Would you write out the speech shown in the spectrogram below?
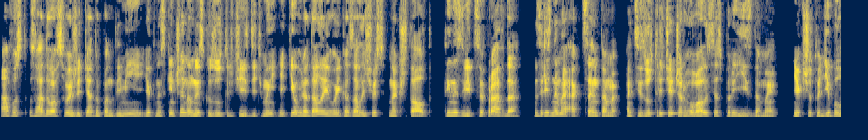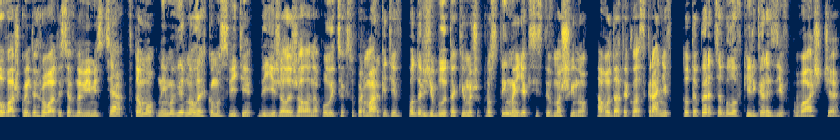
Август згадував своє життя до пандемії як нескінчену низку зустрічей з дітьми, які оглядали його і казали щось на кшталт. Ти не звідси, правда? З різними акцентами, а ці зустрічі чергувалися з переїздами. Якщо тоді було важко інтегруватися в нові місця, в тому неймовірно легкому світі, де їжа лежала на полицях супермаркетів, подорожі були такими ж простими, як сісти в машину, а вода текла з кранів, то тепер це було в кілька разів важче.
